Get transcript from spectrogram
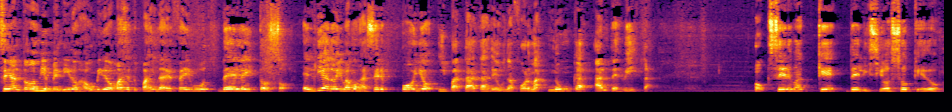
Sean todos bienvenidos a un video más de tu página de Facebook Deleitoso. El día de hoy vamos a hacer pollo y patatas de una forma nunca antes vista. Observa qué delicioso quedó.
